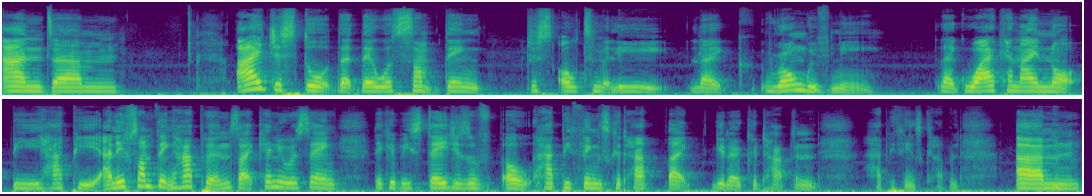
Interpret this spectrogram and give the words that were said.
And um i just thought that there was something just ultimately like wrong with me like why can i not be happy and if something happens like kenya was saying there could be stages of oh happy things could happen like you know could happen happy things could happen um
